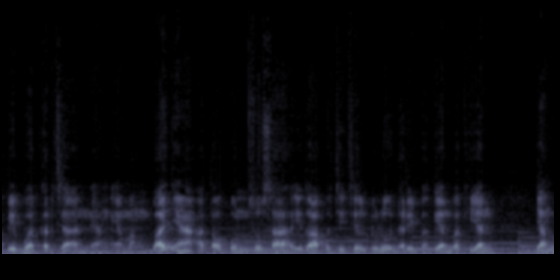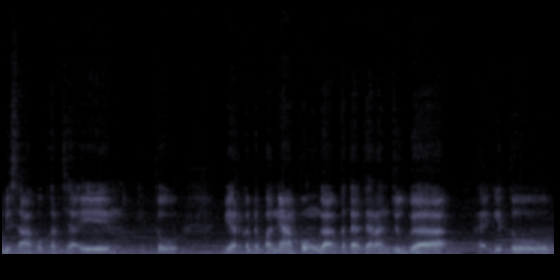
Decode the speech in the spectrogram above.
tapi buat kerjaan yang emang banyak ataupun susah itu aku cicil dulu dari bagian-bagian yang bisa aku kerjain gitu biar ke depannya aku nggak keteteran juga kayak gitu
